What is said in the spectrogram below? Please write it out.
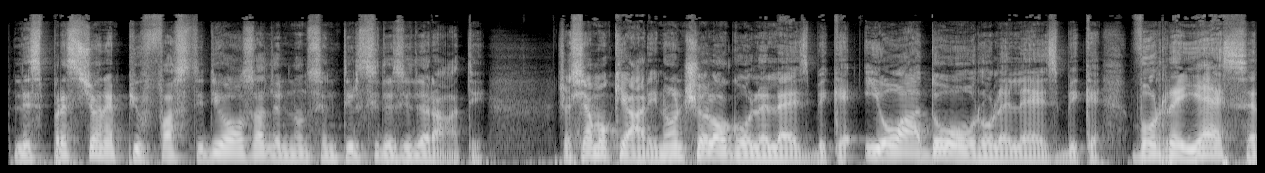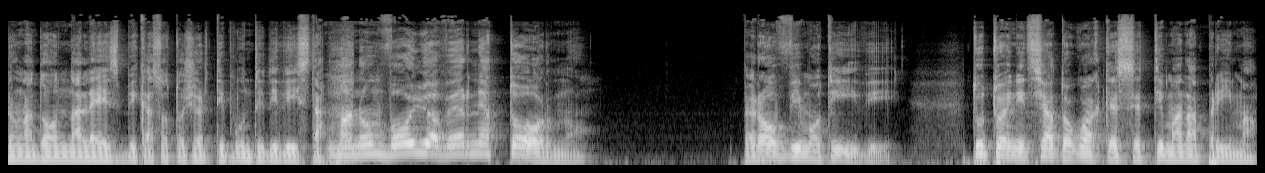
l'espressione più fastidiosa del non sentirsi desiderati. Cioè siamo chiari, non ce l'ho con le lesbiche, io adoro le lesbiche, vorrei essere una donna lesbica sotto certi punti di vista, ma non voglio averne attorno. Per ovvi motivi. Tutto è iniziato qualche settimana prima.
